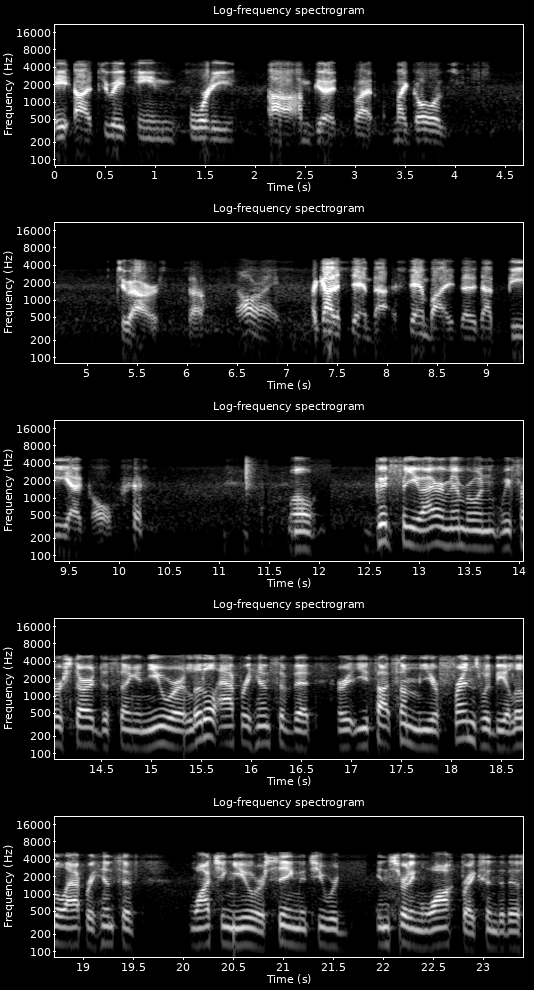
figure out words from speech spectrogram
eight, uh, two eighteen forty, uh, I'm good. But my goal is two hours, so All right. I got to stand by stand by the, that B uh, goal. Well, good for you. I remember when we first started this thing, and you were a little apprehensive that, or you thought some of your friends would be a little apprehensive watching you or seeing that you were inserting walk breaks into this.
